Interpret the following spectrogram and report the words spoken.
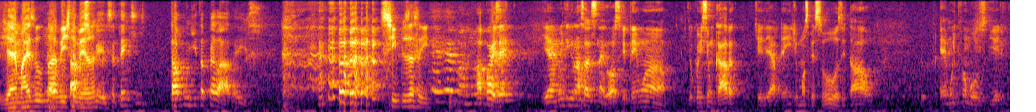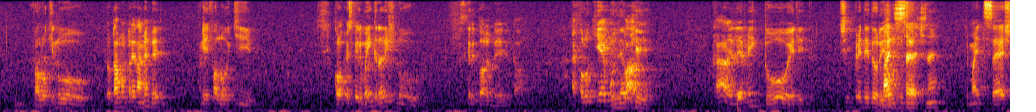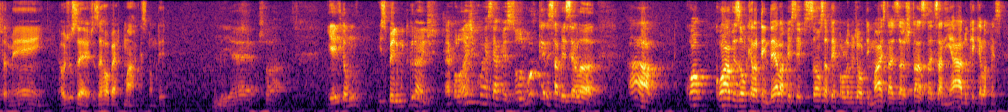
Já é mais o, na É o vista tá no mesmo, né? espelho. Você tem que estar tá bonita pelada, é isso. Simples assim. É, é. Rapaz, é, e é muito engraçado esse negócio que tem uma. Eu conheci um cara que ele atende umas pessoas e tal. É muito famoso. E ele falou que no. Eu tava no treinamento dele. E ele falou que coloca um espelho bem grande no escritório dele e tal. Aí falou que é muito Ele é o claro. quê? Cara, ele é mentor, ele de empreendedorismo. Mindset, né? De mindset também. É o José, José Roberto Marques, o nome dele. Ele é estourado. E ele tem um espelho muito grande. Aí falou, antes de conhecer a pessoa, não vou querer saber se ela. Ah, qual, qual a visão que ela tem dela, a percepção, se ela tem problema de autoimagem, está desajustado, se está desalinhado, o que, que ela pensa.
